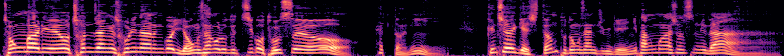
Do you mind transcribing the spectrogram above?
정말이에요. 천장에 소리 나는 걸 영상으로도 찍어뒀어요. 했더니 근처에 계시던 부동산 중개인이 방문하셨습니다.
